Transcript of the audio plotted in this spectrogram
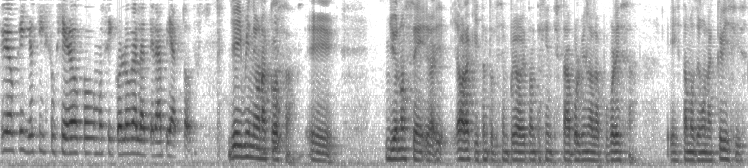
Creo que yo sí sugiero como psicóloga la terapia a todos. Y ahí viene una cosa. Eh, yo no sé, ahora que hay tanto desempleo, tanta gente está volviendo a la pobreza, estamos en una crisis.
